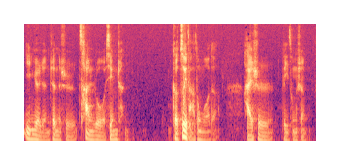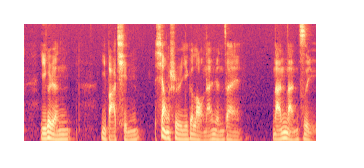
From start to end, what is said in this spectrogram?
音乐人真的是灿若星辰。可最打动我的还是李宗盛，一个人一把琴，像是一个老男人在喃喃自语。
